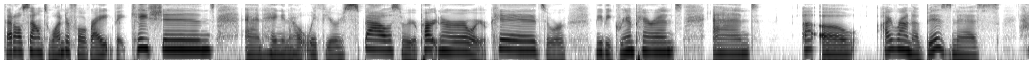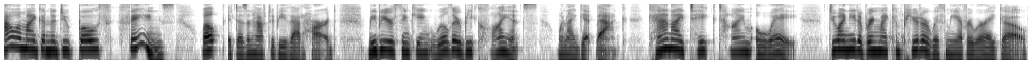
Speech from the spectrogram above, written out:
That all sounds wonderful, right? Vacations and hanging out with your spouse or your partner or your kids or maybe grandparents. And uh oh, I run a business. How am I going to do both things? Well, it doesn't have to be that hard. Maybe you're thinking, will there be clients when I get back? Can I take time away? Do I need to bring my computer with me everywhere I go?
